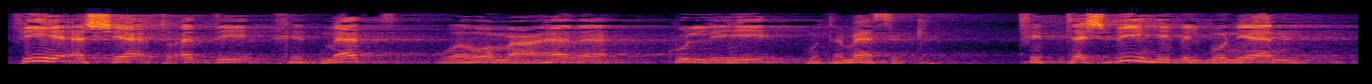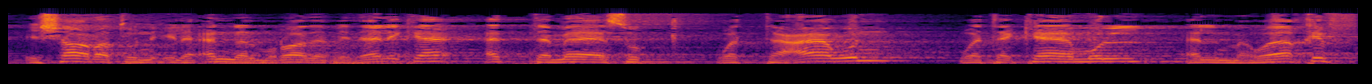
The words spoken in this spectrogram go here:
فيه أشياء تؤدي خدمات وهو مع هذا كله متماسك. في التشبيه بالبنيان إشارة إلى أن المراد بذلك التماسك والتعاون وتكامل المواقف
